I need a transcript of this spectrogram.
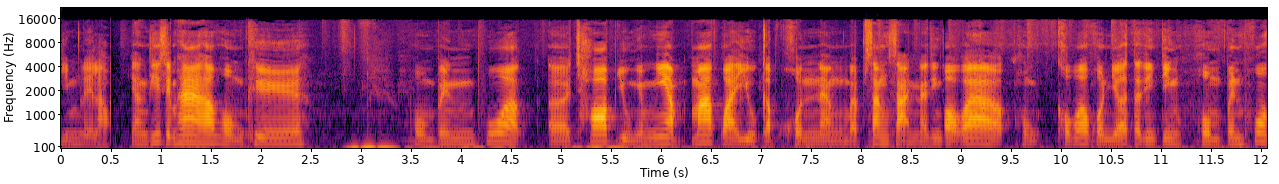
ยิ้มเลยเรา อย่างที่ 15 ครับผมคือ ผมเป็นพวกออชอบอยู่เงียบๆ มากกว่าอยู่กับคนหนังแบบสร้างสรรค์นะจริงบอกว่าผมคบว่าคนเยอะแต่จริง ๆ ผมเป็นพวก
